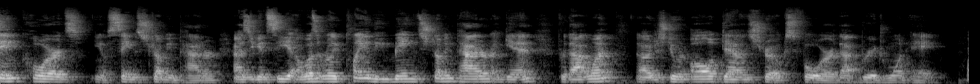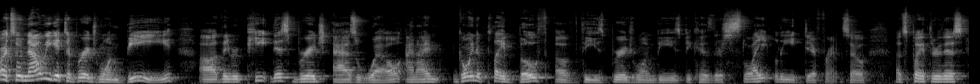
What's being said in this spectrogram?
same chords, you know, same strumming pattern. As you can see, I wasn't really playing the main strumming pattern again for that one. Uh, just doing all downstrokes for that bridge 1A. All right, so now we get to bridge 1B. Uh, they repeat this bridge as well, and I'm going to play both of these bridge 1Bs because they're slightly different. So let's play through this.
